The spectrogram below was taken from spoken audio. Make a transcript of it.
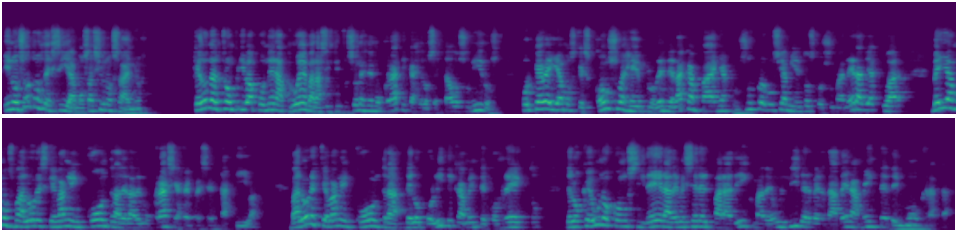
Y nosotros decíamos hace unos años que Donald Trump iba a poner a prueba las instituciones democráticas de los Estados Unidos, porque veíamos que con su ejemplo, desde la campaña, con sus pronunciamientos, con su manera de actuar, veíamos valores que van en contra de la democracia representativa, valores que van en contra de lo políticamente correcto, de lo que uno considera debe ser el paradigma de un líder verdaderamente demócrata.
